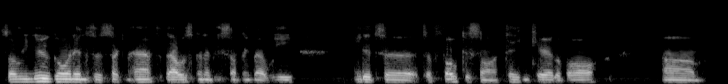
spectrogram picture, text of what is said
So we knew going into the second half that that was going to be something that we needed to to focus on, taking care of the ball, um,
